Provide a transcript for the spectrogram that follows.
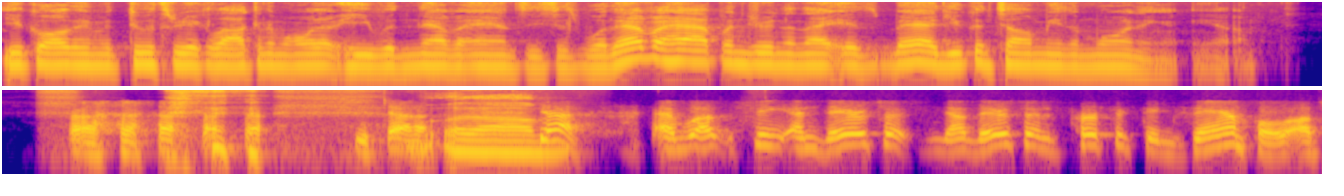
you called him at two, three o'clock in the morning. He would never answer. He says, "Whatever happened during the night, it's bad. You can tell me in the morning." Yeah. yeah. But, um, yeah. And well, see, and there's a now there's a perfect example of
